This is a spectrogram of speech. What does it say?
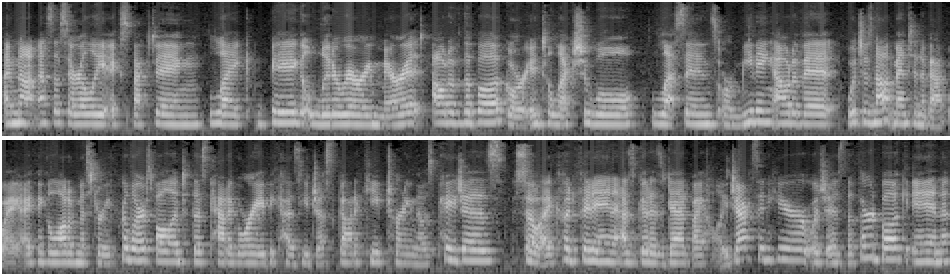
I'm not necessarily expecting like big literary merit out of the book or intellectual lessons or meaning out of it, which is not meant in a bad way. I think a lot of mystery thrillers fall into this category because you just gotta keep turning those pages. So I could fit in As Good as Dead by Holly Jackson here, which is the third book in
